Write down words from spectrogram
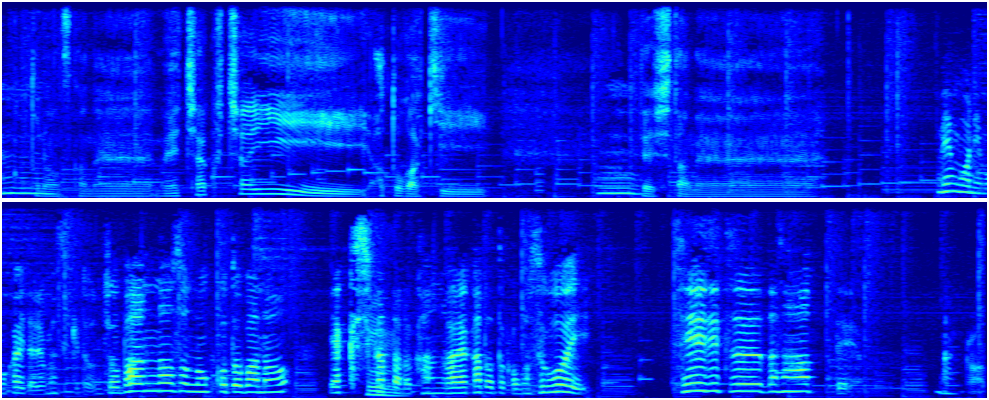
うん。となんですかね、めちゃくちゃいい後書きうん。でしたね。メモにも書いてありますけど序盤のその言葉の訳し方の考え方とかもすごい誠実だなってなんか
